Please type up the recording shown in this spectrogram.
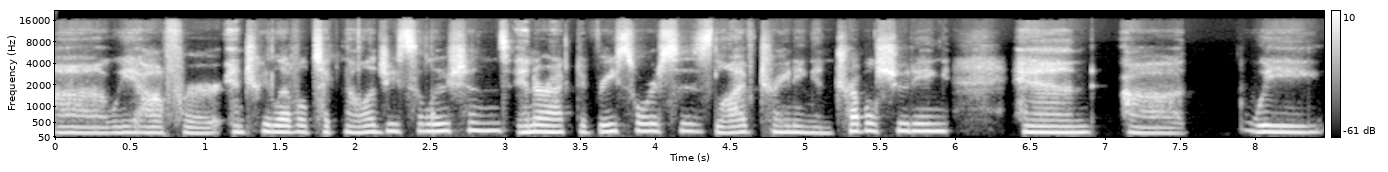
uh, we offer entry level technology solutions, interactive resources, live training and troubleshooting, and uh, we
